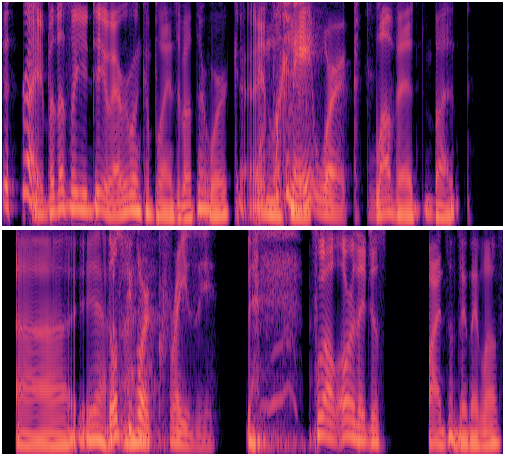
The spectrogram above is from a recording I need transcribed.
right. But that's what you do. Everyone complains about their work. uh, I fucking hate work. Love it, but uh, yeah, Those people uh, are crazy. well, or they just find something they love.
